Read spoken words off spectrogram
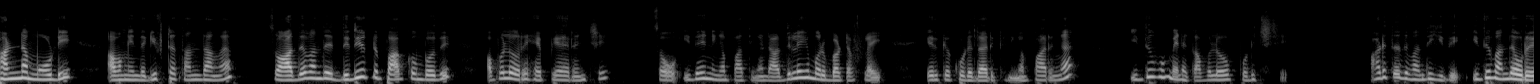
கண்ணை மூடி அவங்க இந்த கிஃப்ட்டை தந்தாங்க. ஸோ அதை வந்து திடீர்னு பார்க்கும்போது அவ்வளோ ஒரு ஹாப்பியாக இருந்துச்சு. ஸோ இதே நீங்கள் பார்த்தீங்கன்னா அதுலேயும் ஒரு பட்டர்ஃப்ளை இருக்கக்கூடியதாக இருக்குது நீங்கள் பாருங்கள் இதுவும் எனக்கு அவ்வளோ பிடிச்சிச்சு. அடுத்தது வந்து இது. இது வந்து ஒரு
